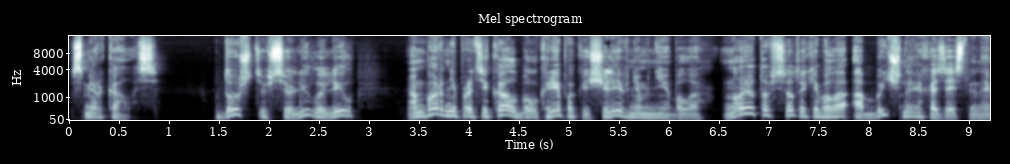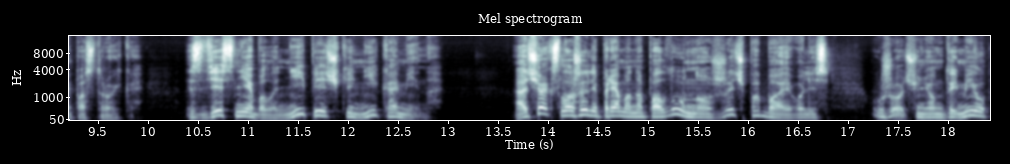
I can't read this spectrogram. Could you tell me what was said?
Смеркалось. Дождь все лил и лил. Амбар не протекал, был крепок, и щелей в нем не было. Но это все-таки была обычная хозяйственная постройка. Здесь не было ни печки, ни камина. Очаг сложили прямо на полу, но сжечь побаивались. Уж очень он дымил,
